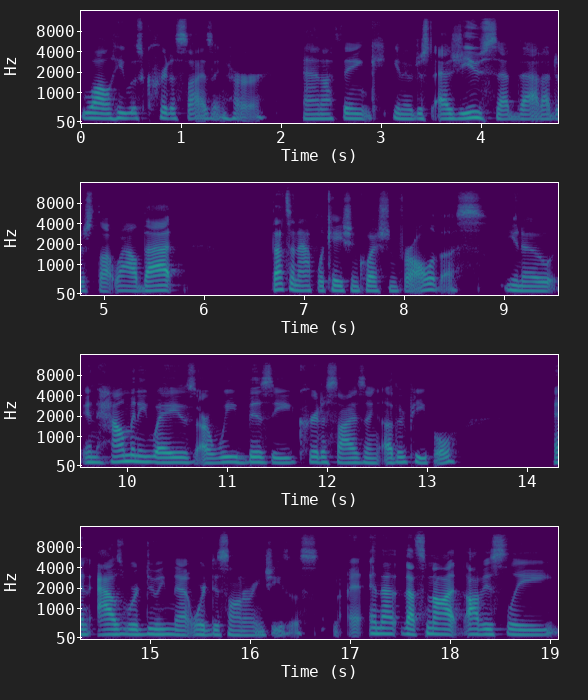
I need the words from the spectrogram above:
while he was criticizing her. And I think, you know, just as you said that, I just thought, wow, that that's an application question for all of us. You know, in how many ways are we busy criticizing other people? And as we're doing that, we're dishonoring Jesus. And that that's not obviously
